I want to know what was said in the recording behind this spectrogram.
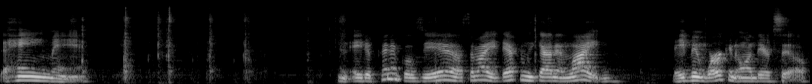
The hangman. And Eight of Pentacles, yeah, somebody definitely got enlightened. They've been working on their self.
